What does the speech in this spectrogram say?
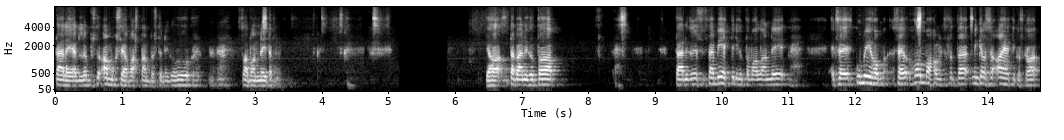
täällä ei pysty ammuksia vastaan pysty niin kuin, saamaan niitä. Ja tämä, niin, tota, tämä, niin, jos sitä miettii niin, tavallaan, niin että se kumihomma, se homma oli että minkälaisen aiheutti, koska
